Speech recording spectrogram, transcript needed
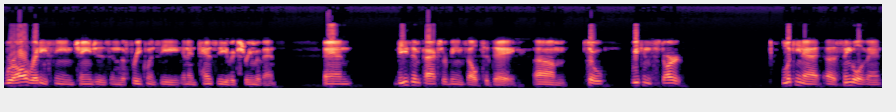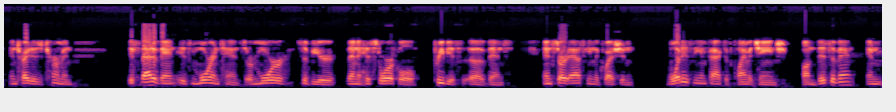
we're already seeing changes in the frequency and intensity of extreme events, and these impacts are being felt today. Um, so we can start looking at a single event and try to determine if that event is more intense or more severe than a historical previous uh, events and start asking the question what is the impact of climate change on this event and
